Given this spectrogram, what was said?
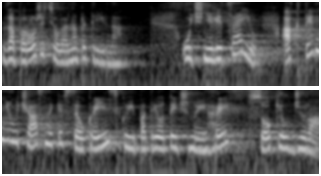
Запорожець Олена Петрівна. Учні ліцею активні учасники всеукраїнської патріотичної гри Сокіл Джура.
